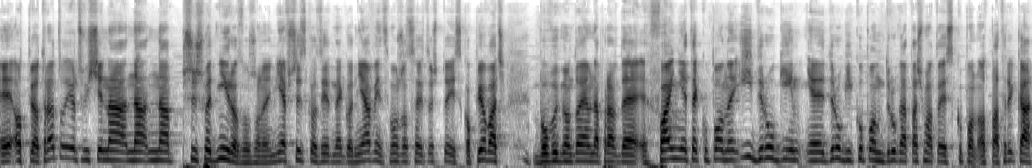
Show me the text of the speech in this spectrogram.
e, od Piotra, tutaj oczywiście na, na, na przyszłe dni rozłożone, nie wszystko z jednego dnia, więc można sobie coś tutaj skopiować, bo wyglądają naprawdę fajnie te kupony. I drugi, e, drugi kupon, druga taśma to jest kupon od Patryka,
